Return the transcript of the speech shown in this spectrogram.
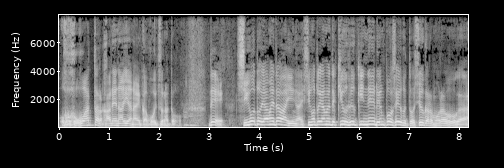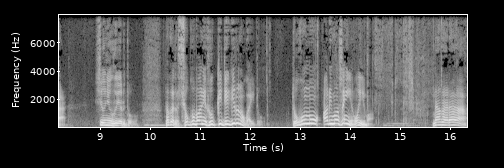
終わったら金ないやないか、こいつらと。で、仕事辞めたはいいが、仕事辞めて給付金ね、連邦政府と州からもらう方が収入増えると。だけど、職場に復帰できるのかいと。どこもありませんよ、今。だから、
